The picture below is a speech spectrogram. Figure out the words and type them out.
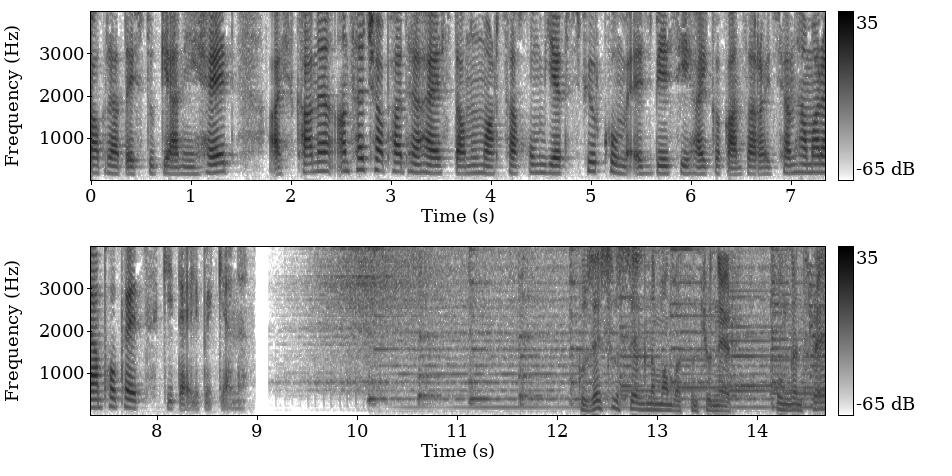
Բագրատ Էստուկյանի հետ։ Այսքանը է Հայաստանում, Արցախում եւ Սփյուռքում SBS-ի հայկական ծառայության համար ամփոփեց Գիտա Լիբեկյանը։ Կուզես լսել նման բանություններ, կընտրե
